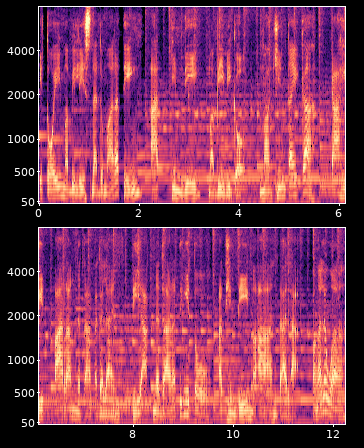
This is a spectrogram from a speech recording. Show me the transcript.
Ito'y mabilis na dumarating at hindi mabibigo. Maghintay ka kahit parang natatagalan. Tiyak na darating ito at hindi maaantala. Pangalawa,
